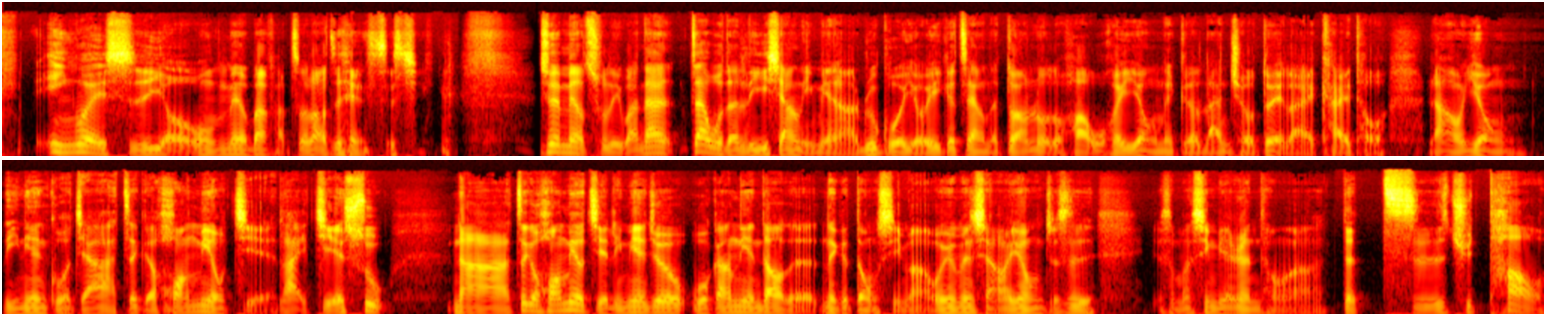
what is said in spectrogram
因为石油，我们没有办法做到这件事情。所以没有处理完，但在我的理想里面啊，如果有一个这样的段落的话，我会用那个篮球队来开头，然后用理念国家这个荒谬节来结束。那这个荒谬节里面，就我刚念到的那个东西嘛，我原本想要用就是什么性别认同啊的词去套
